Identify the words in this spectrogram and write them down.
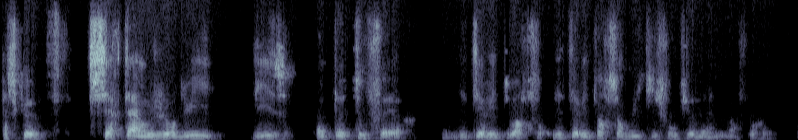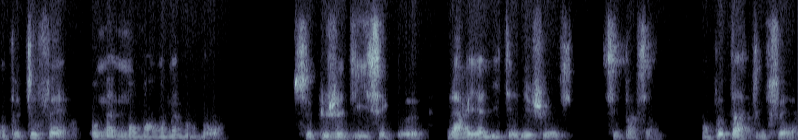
parce que certains aujourd'hui disent on peut tout faire. Les territoires, les territoires sont multifonctionnels la forêt. On peut tout faire au même moment, au même endroit. Ce que je dis, c'est que la réalité des choses, c'est pas ça. On peut pas tout faire.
